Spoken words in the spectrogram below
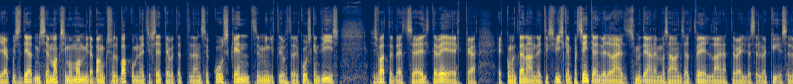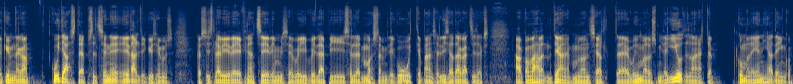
ja kui sa tead, mis see maksimum on, mida pank sulle pakub, näiteks ettevõtetele on see kuuskümmend, mingitel juhtudel kuuskümmend viis, siis vaatad, et see LTV ehk, ehk kui ma täna on näiteks viiskümmend protsenti ainult välja laenatud, siis ma tean, et ma saan sealt veel laenata välja selle, selle kümne ka. kuidas täpselt, see on e- eraldi küsimus, kas siis läbi refinantseerimise või, või läbi selle, et ma ostan midagi uut ja panen selle lisatagatiseks. aga vähemalt ma tean, et mul on sealt äh, võimalus midagi juurde laenata, kui ma leian hea tehingu.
